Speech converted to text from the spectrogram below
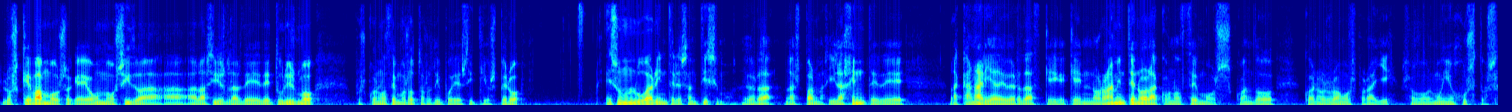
Los que vamos o que hemos ido a, a- a las islas de, de turismo, pues conocemos otro tipo de sitios. Pero es un lugar interesantísimo, de verdad, Las Palmas. Y la gente de la Canaria, de verdad, que, que normalmente no la conocemos cuando, cuando nos vamos por allí. Somos muy injustos.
